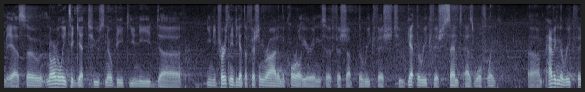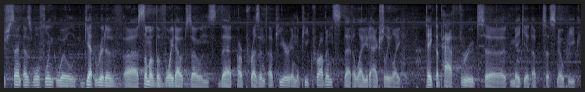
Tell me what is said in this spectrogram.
Yeah, so normally to get to Snow Peak, you need uh, you need first need to get the fishing rod and the coral earring to fish up the reek fish to get the reek fish scent as Wolf Link. Um, having the reek fish scent as Wolf Link will get rid of uh, some of the void out zones that are present up here in the Peak Province that allow you to actually like take the path through to make it up to Snow Peak.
